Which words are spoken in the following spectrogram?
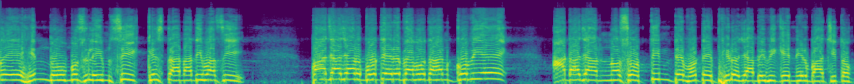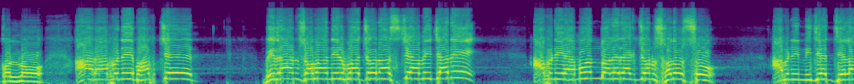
হয়ে হিন্দু, মুসলিম, শিখ, খ্রিস্টান, আদিবাসী পাঁচ হাজার ভোটের ব্যবধান কমিয়ে আট হাজার নশো তিনটে ভোটে ফিরোজা বিবিকে নির্বাচিত করল। আর আপনি ভাবছেন, বিধানসভা নির্বাচন আসছে আমি জানি, আপনি এমন দলের একজন সদস্য আপনি নিজের জেলা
